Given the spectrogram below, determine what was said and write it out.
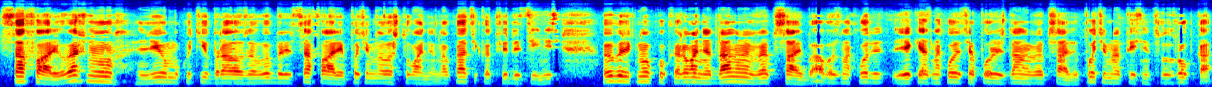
Safari. У верхньому лівому куті браузера виберіть Safari, потім налаштування. На вкладці конфіденційність виберіть кнопку керування даними веб-сайту, або знаходить- яке знаходиться поруч даним веб-сайту. Потім натисніть розробка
